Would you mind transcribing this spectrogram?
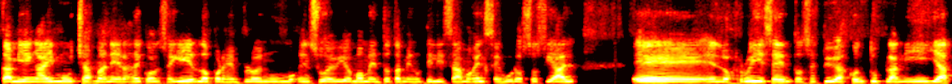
También hay muchas maneras de conseguirlo. Por ejemplo, en, un, en su debido momento también utilizamos el seguro social eh, en los Ruices. Entonces tú ibas con tu planilla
